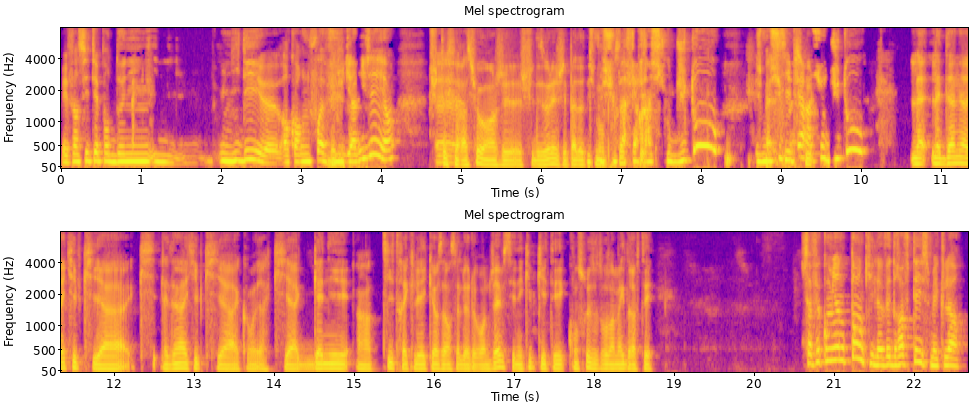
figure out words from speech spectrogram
mais enfin c'était pour te donner une, idée euh, encore une fois vulgarisée. Hein. Tu t'es fait euh, ratio, hein, je, je suis désolé, j'ai pas d'autres. Je me suis pas fait ratio du tout. Je me bah, suis pas fait ratio du tout. La, la, dernière équipe qui a, qui, la dernière équipe qui a, comment dire, qui a gagné un titre avec les Lakers avant celle de LeBron James, c'est une équipe qui était construite autour d'un mec drafté. Ça fait combien de temps qu'il avait drafté ce mec-là?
